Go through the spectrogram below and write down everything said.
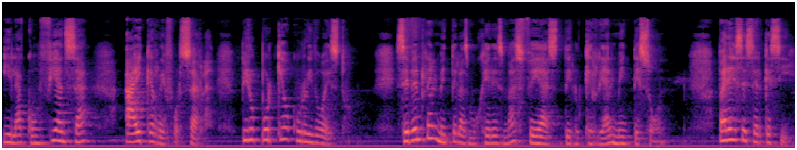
y la confianza hay que reforzarla. Pero ¿por qué ha ocurrido esto? ¿Se ven realmente las mujeres más feas de lo que realmente son? Parece ser que sí,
